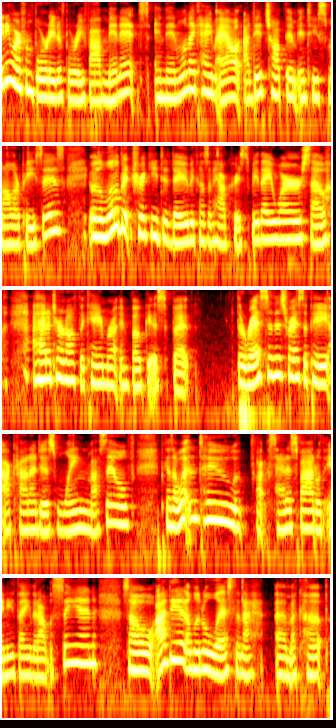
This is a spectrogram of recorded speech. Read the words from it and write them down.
anywhere from 40 to 45 minutes. And then when they came out, I did chop them into smaller pieces. It was a little bit tricky to do because of how crispy they were, so I had to turn off the camera and focus, but the rest of this recipe, I kind of just winged myself because I wasn't too like satisfied with anything that I was seeing. So I did a little less than a, um, a cup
